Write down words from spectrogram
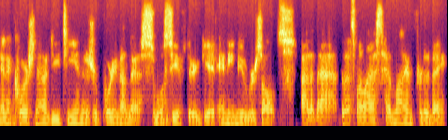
And of course, now DTN is reporting on this. So we'll see if they get any new results out of that. But that's my last headline for today.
